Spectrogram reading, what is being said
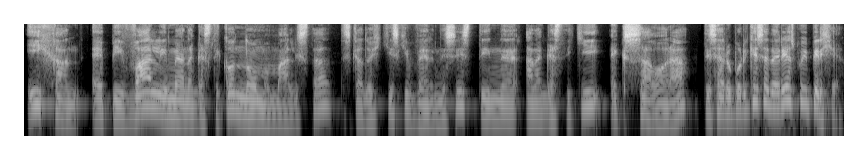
είχαν επιβάλει με αναγκαστικό νόμο μάλιστα της κατοχικής κυβέρνησης την ε, αναγκαστική εξαγορά της αεροπορικής εταιρείας που υπήρχε,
